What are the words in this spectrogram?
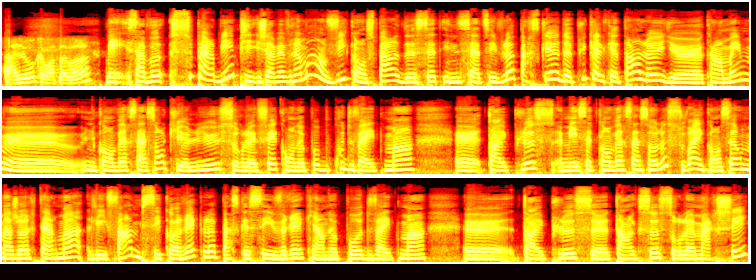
Allô, comment ça va? Mais ça va super bien. Puis j'avais vraiment envie qu'on se parle de cette initiative-là parce que depuis quelque temps, là, il y a quand même euh, une conversation qui a lieu sur le fait qu'on n'a pas beaucoup de vêtements euh, taille plus. Mais cette conversation-là, souvent, elle concerne majoritairement les femmes. C'est correct là parce que c'est vrai qu'il n'y en a pas de vêtements euh, taille plus euh, tant que ça sur le marché.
